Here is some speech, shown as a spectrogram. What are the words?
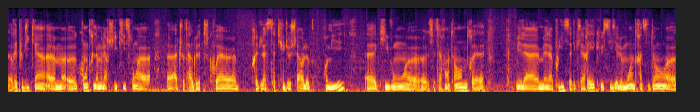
républicains contre la monarchie qui seront à, à, Trafalgar Square près de la statue de Charles Ier. qui vont se faire entendre mais la, mais la police a déclaré que s'il y a le moindre incident, euh,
